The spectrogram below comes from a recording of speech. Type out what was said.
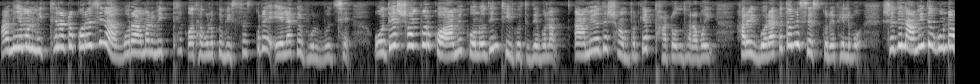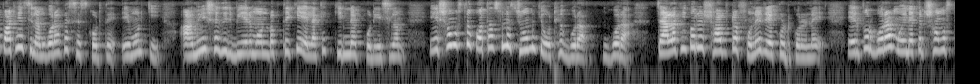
আমি এমন মিথ্যে নাটক করেছি না? গোরা আমার মিথ্যে কথাগুলোকে বিশ্বাস করে এলাকে ভুল বুঝছে। ওদের সম্পর্ক আমি কোনোদিন ঠিক হতে দেব না। আমি ওদের সম্পর্কে ফাটল ধরাবই। আর ওই গোরাকে তো আমি শেষ করে ফেলব। সেদিন আমি তো গুন্ডা পাঠিয়েছিলাম গোরাকে শেষ করতে। এমনকি আমি সেদিন বিয়ের মণ্ডপ থেকে এলাকে কিডন্যাপ করিয়েছিলাম। এ সমস্ত কথা শুনে চমকে ওঠে গোরা। গোরা চালাকি করে সবটা ফোনে রেকর্ড করে নেয়। এরপর গোরা মৈনাকের সমস্ত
